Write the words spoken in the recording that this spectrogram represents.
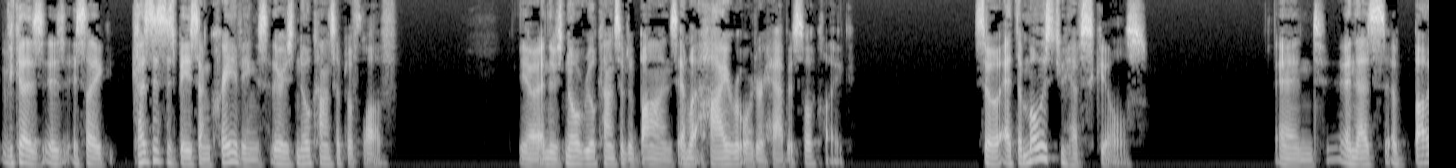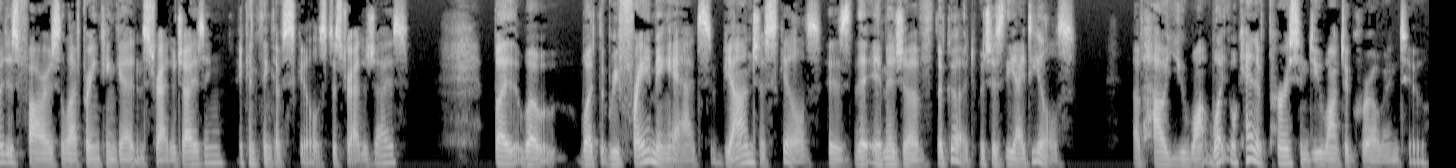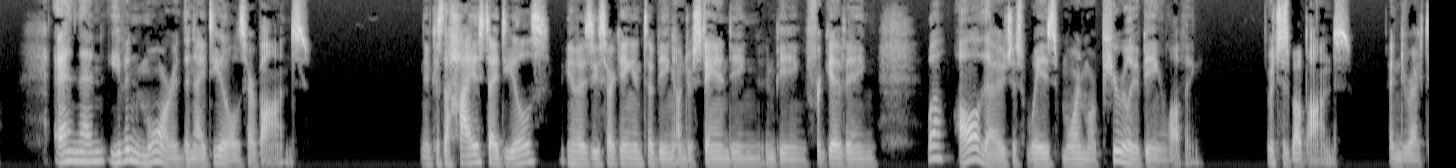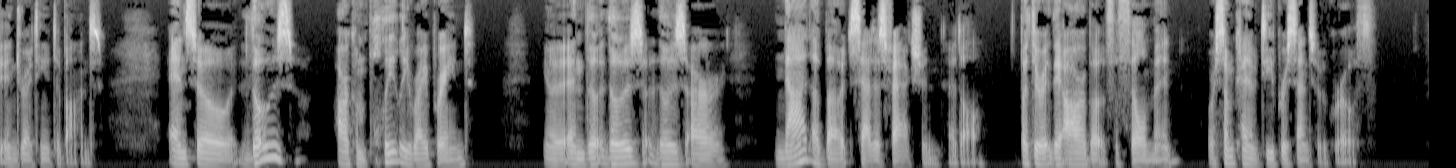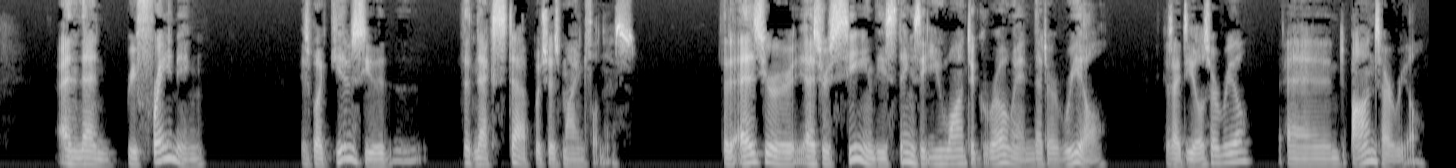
Because it's, it's like, because this is based on cravings, there is no concept of love. You know, and there's no real concept of bonds and what higher order habits look like. So at the most, you have skills. And, and that's about as far as the left brain can get in strategizing. It can think of skills to strategize. But what, what the reframing adds beyond just skills is the image of the good, which is the ideals of how you want, what, what kind of person do you want to grow into? And then even more than ideals are bonds. Because the highest ideals, you know, as you start getting into being understanding and being forgiving, well, all of that are just ways more and more purely of being loving, which is about bonds and direct, indirecting it to bonds. And so those are completely right brained you know, and th- those those are not about satisfaction at all, but they they are about fulfillment or some kind of deeper sense of growth. And then reframing is what gives you the next step, which is mindfulness. That as you're as you're seeing these things that you want to grow in that are real, because ideals are real and bonds are real,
